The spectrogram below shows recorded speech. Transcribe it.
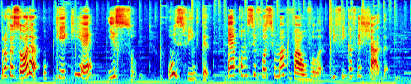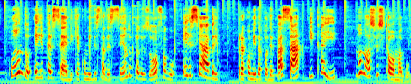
Professora, o que, que é isso? O esfíncter é como se fosse uma válvula que fica fechada. Quando ele percebe que a comida está descendo pelo esôfago, ele se abre para a comida poder passar e cair no nosso estômago.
